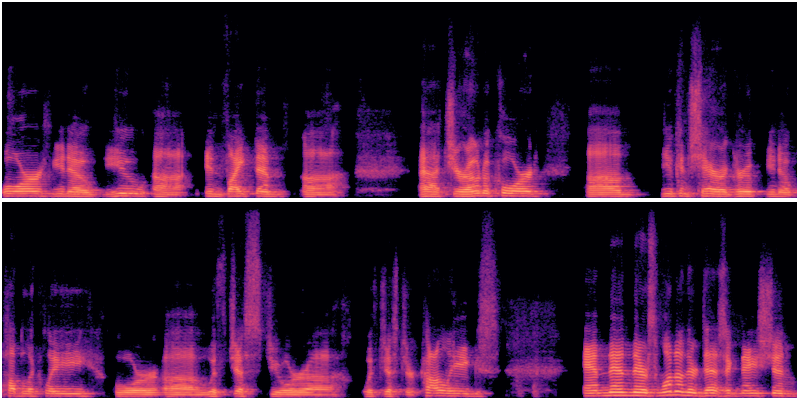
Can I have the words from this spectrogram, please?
Or, you know, you uh, invite them uh, at your own accord. Um, you can share a group, you know, publicly or uh, with just your uh, with just your colleagues. And then there's one other designation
